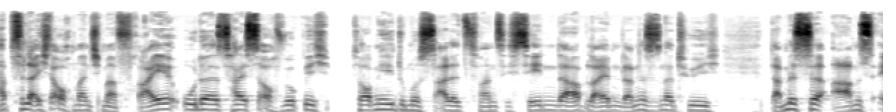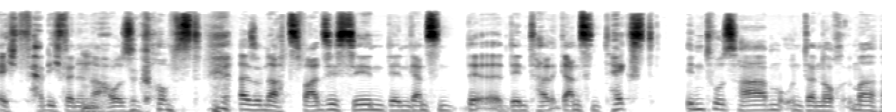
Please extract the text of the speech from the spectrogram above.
habe vielleicht auch manchmal frei. Oder es heißt auch wirklich, Tommy, du musst alle 20 Szenen da bleiben. Dann ist es natürlich, da bist du abends echt fertig, wenn du mhm. nach Hause kommst. Also nach 20 Szenen den ganzen, den ganzen Text Intus haben und dann noch immer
